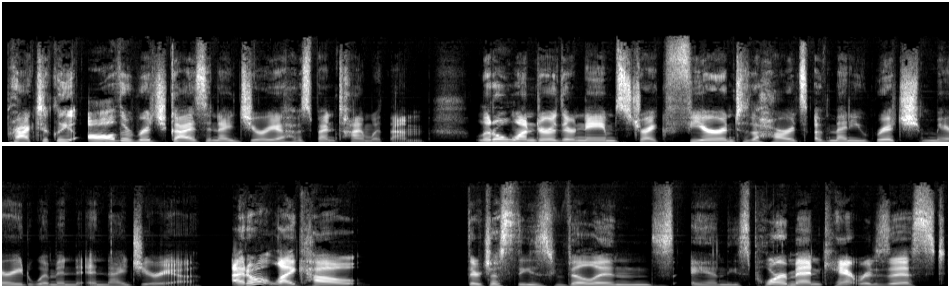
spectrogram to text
Practically all the rich guys in Nigeria have spent time with them. Little wonder their names strike fear into the hearts of many rich married women in Nigeria. I don't like how they're just these villains and these poor men can't resist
